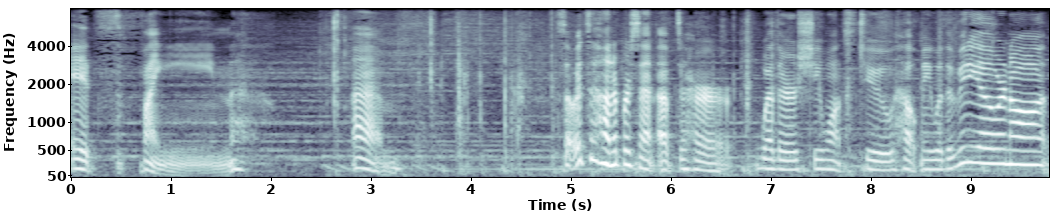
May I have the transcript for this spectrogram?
It's fine. Um, so it's 100% up to her whether she wants to help me with a video or not.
